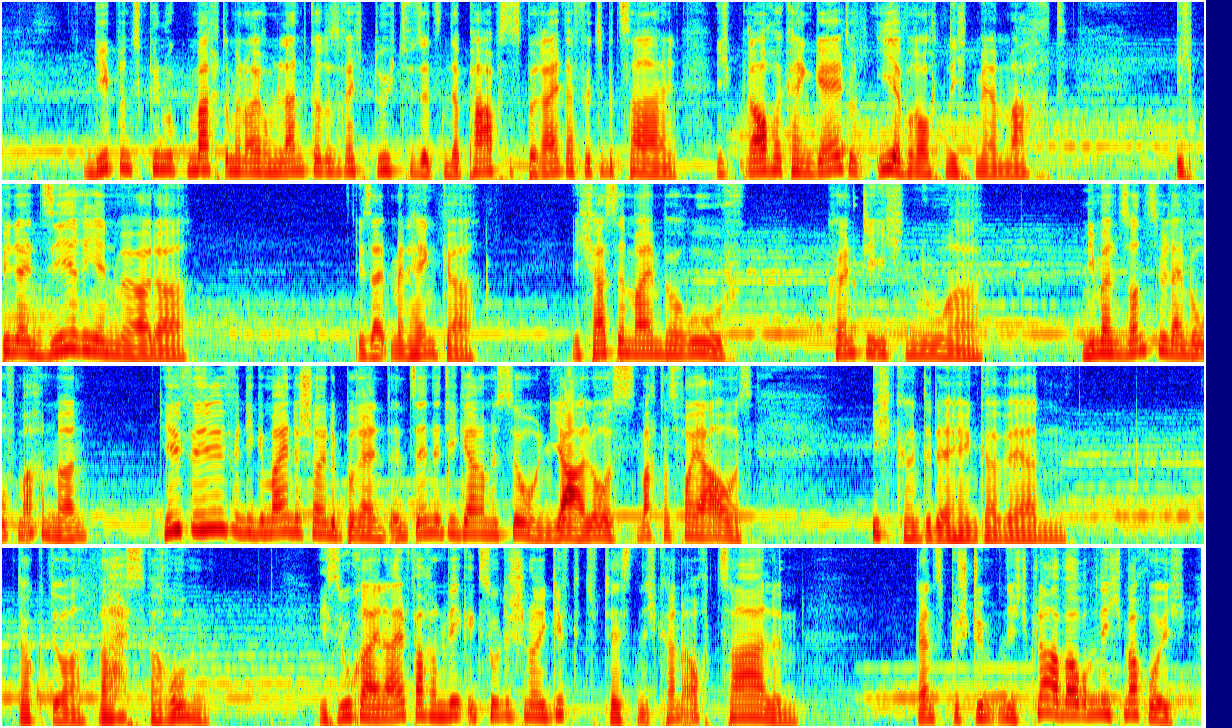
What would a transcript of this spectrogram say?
Gebt uns genug Macht, um in eurem Land Gottes Recht durchzusetzen. Der Papst ist bereit, dafür zu bezahlen. Ich brauche kein Geld und ihr braucht nicht mehr Macht. Ich bin ein Serienmörder. Ihr seid mein Henker. Ich hasse meinen Beruf. Könnte ich nur. Niemand sonst will deinen Beruf machen, Mann. Hilfe, Hilfe, die Gemeindescheune brennt. Entsendet die Garnison. Ja, los, macht das Feuer aus. Ich könnte der Henker werden. Doktor, was? Warum? Ich suche einen einfachen Weg, exotische neue Gifte zu testen. Ich kann auch zahlen. Ganz bestimmt nicht. Klar, warum nicht? Mach ruhig.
